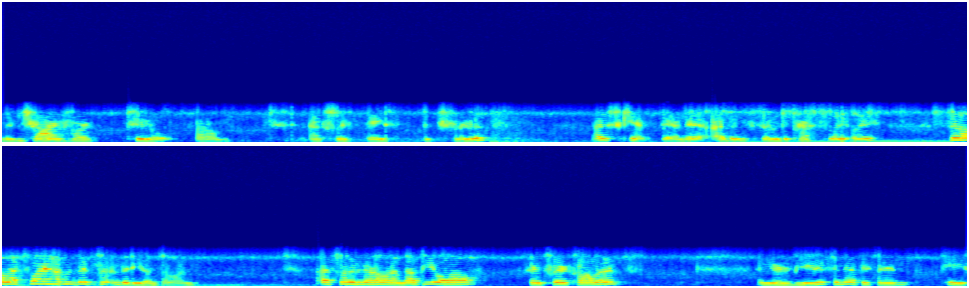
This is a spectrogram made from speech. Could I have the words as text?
Been trying hard to um actually face the truth. I just can't stand it. I've been so depressed lately. So that's why I haven't been putting videos on. I just want to know I love you all. Thanks for your comments and your reviews and everything. Peace.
